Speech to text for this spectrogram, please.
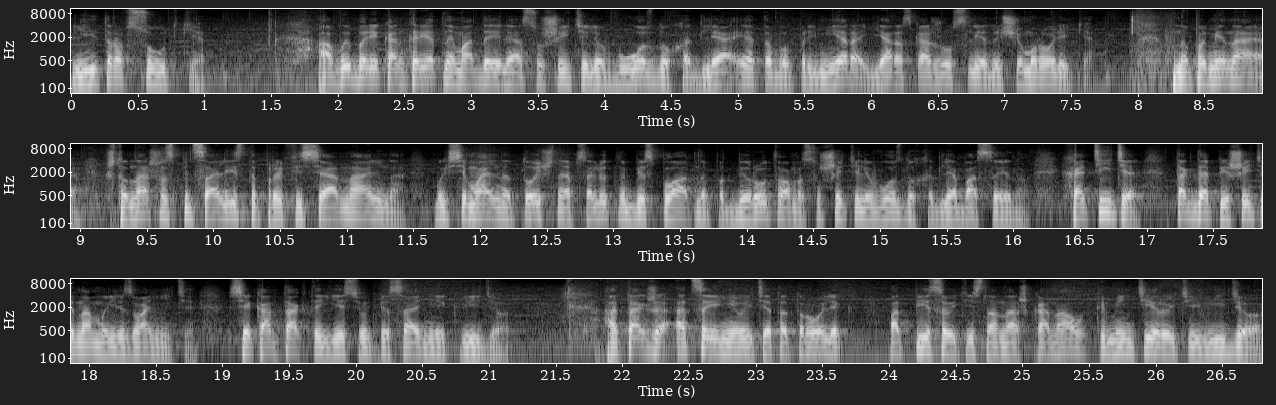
литра в сутки. О выборе конкретной модели осушителя воздуха для этого примера я расскажу в следующем ролике. Напоминаю, что наши специалисты профессионально, максимально точно и абсолютно бесплатно подберут вам осушители воздуха для бассейнов. Хотите? Тогда пишите нам или звоните. Все контакты есть в описании к видео. А также оценивайте этот ролик, подписывайтесь на наш канал, комментируйте видео.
